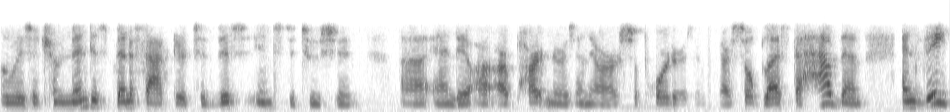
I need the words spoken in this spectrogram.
who is a tremendous benefactor to this institution. Uh, and they are our partners and they are our supporters, and we are so blessed to have them. And they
